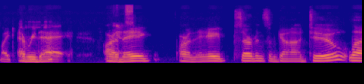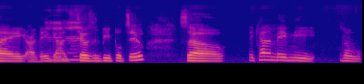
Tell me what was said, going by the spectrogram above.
like every Mhm. are Yes. they are they servants of god too like are they god's Mhm. chosen people too so it kind of made me the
